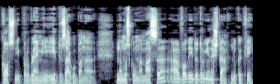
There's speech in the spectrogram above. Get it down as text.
костни проблеми и до загуба на, на мускулна маса, а води и до други неща. До какви?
